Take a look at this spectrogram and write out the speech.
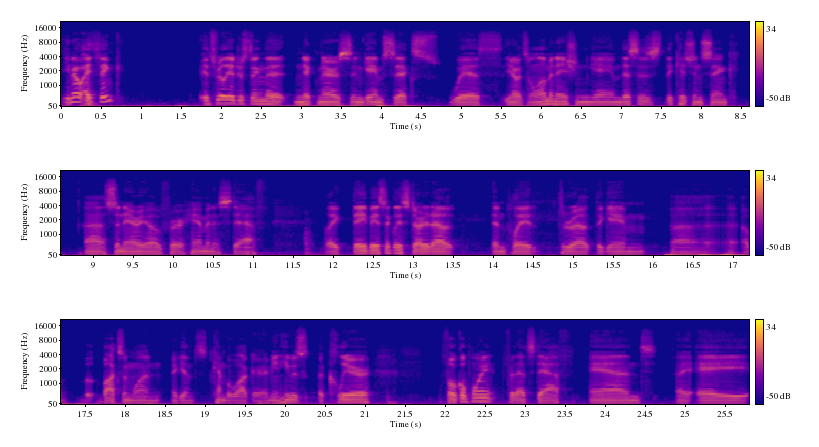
you know, I think it's really interesting that Nick Nurse in Game Six, with you know, it's an elimination game. This is the kitchen sink uh, scenario for him and his staff. Like they basically started out and played throughout the game uh, a, a box and one against Kemba Walker. I mean, he was a clear focal point for that staff and a, a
